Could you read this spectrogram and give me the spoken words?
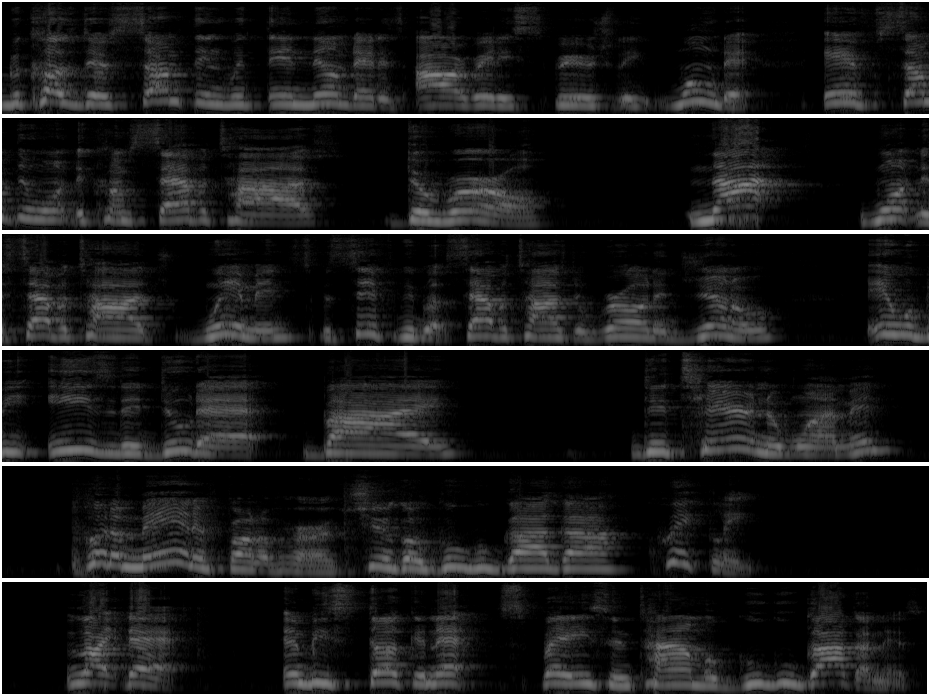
Because there's something within them that is already spiritually wounded. If something wanted to come sabotage the world, not wanting to sabotage women specifically, but sabotage the world in general, it would be easy to do that by deterring the woman, put a man in front of her. She'll go goo goo gaga quickly. Like that and be stuck in that space and time of goo goo gaga-ness.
